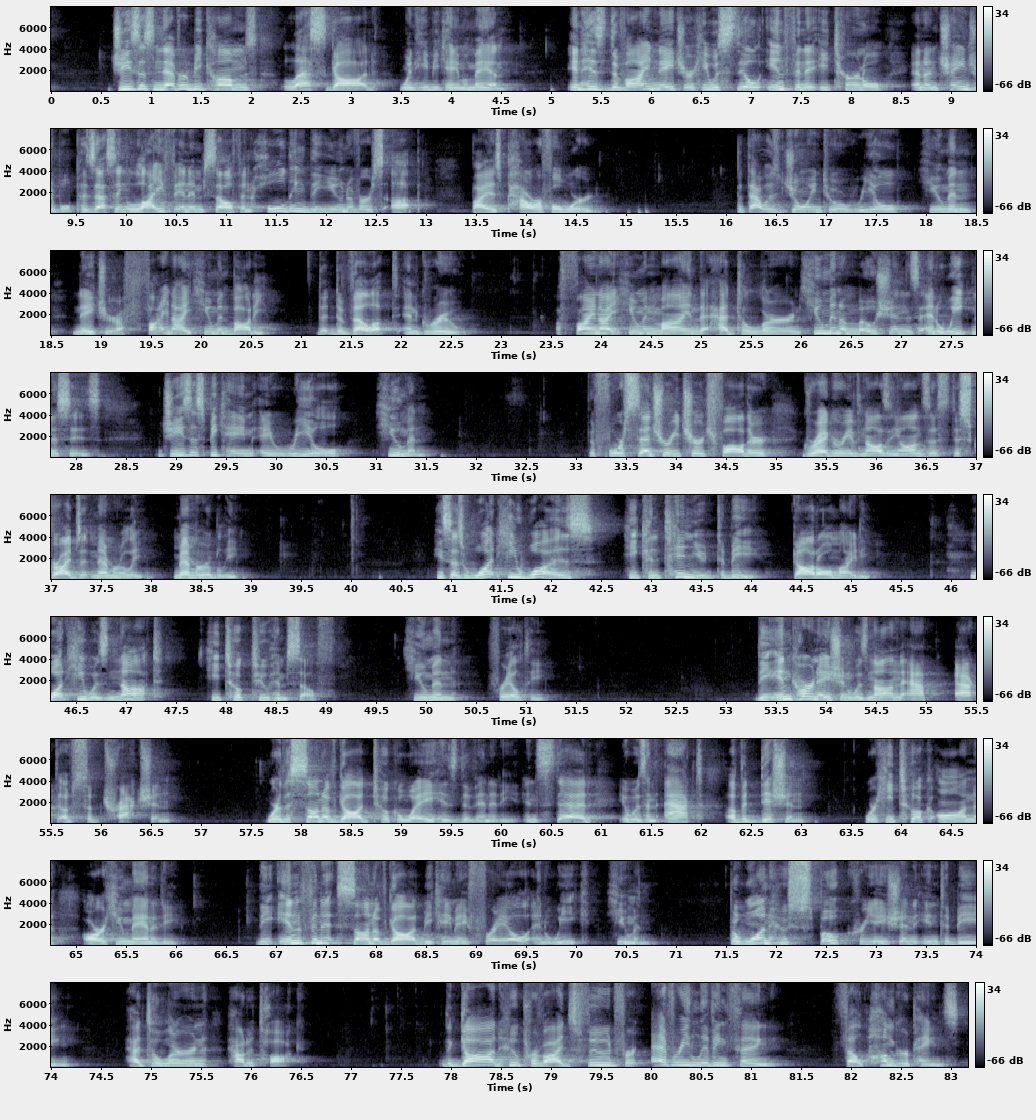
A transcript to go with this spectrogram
Jesus never becomes less God when he became a man. In his divine nature, he was still infinite, eternal, and unchangeable, possessing life in himself and holding the universe up by his powerful word. But that was joined to a real human nature, a finite human body that developed and grew a finite human mind that had to learn human emotions and weaknesses, Jesus became a real human. The fourth century church father Gregory of Nazianzus describes it memorably. memorably. He says, What he was, he continued to be God Almighty. What he was not, he took to himself human frailty. The incarnation was not an act of subtraction, where the Son of God took away his divinity. Instead, it was an act of addition, where he took on our humanity. The infinite Son of God became a frail and weak human. The one who spoke creation into being had to learn how to talk. The God who provides food for every living thing felt hunger pains.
